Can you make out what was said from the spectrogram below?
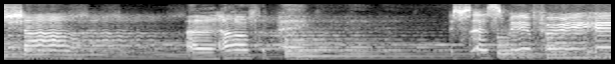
shot. I love the pain, it sets me free.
